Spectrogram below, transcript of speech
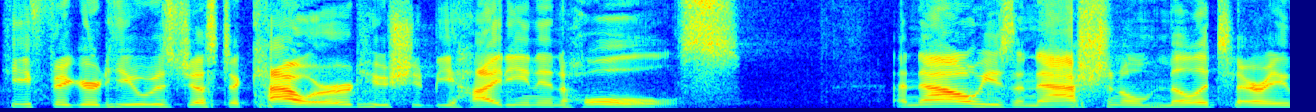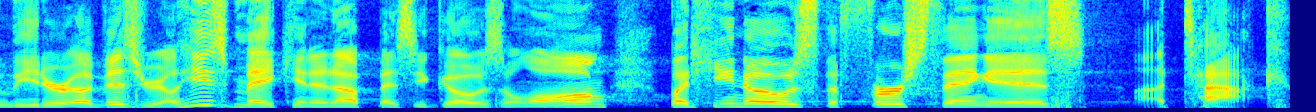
he figured he was just a coward who should be hiding in holes and now he's a national military leader of Israel. He's making it up as he goes along, but he knows the first thing is attack.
